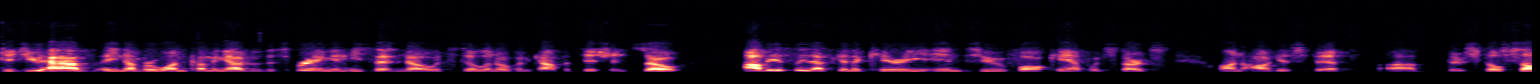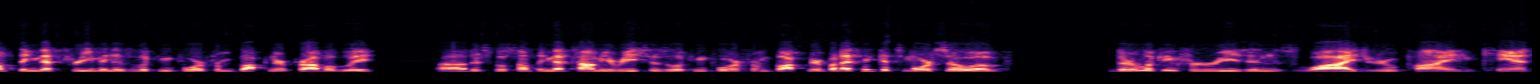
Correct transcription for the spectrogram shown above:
"Did you have a number one coming out of the spring?" And he said, "No, it's still an open competition." So obviously that's going to carry into fall camp, which starts on August 5th. Uh, there's still something that Freeman is looking for from Buchner, probably. Uh, there's still something that Tommy Rees is looking for from Buchner, but I think it's more so of they're looking for reasons why Drew Pyne can't,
